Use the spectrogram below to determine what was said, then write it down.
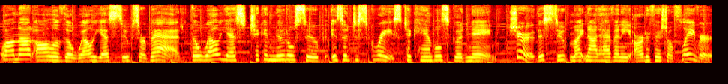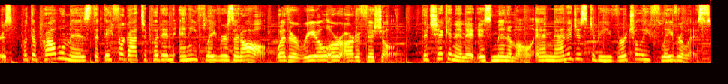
While not all of the Well Yes soups are bad, the Well Yes chicken noodle soup is a disgrace to Campbell's good name. Sure, this soup might not have any artificial flavors, but the problem is that they forgot to put in any flavors at all, whether real or artificial. The chicken in it is minimal and manages to be virtually flavorless.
